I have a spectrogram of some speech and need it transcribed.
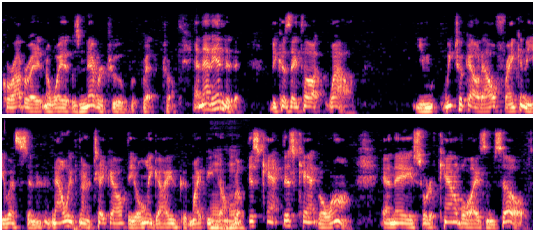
corroborated in a way that was never true of Brett Trump. And that ended it because they thought, wow, you, we took out Al Franken, the U.S. senator. Now we're going to take out the only guy who could might be mm-hmm. this can't this can't go on, and they sort of cannibalize themselves.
